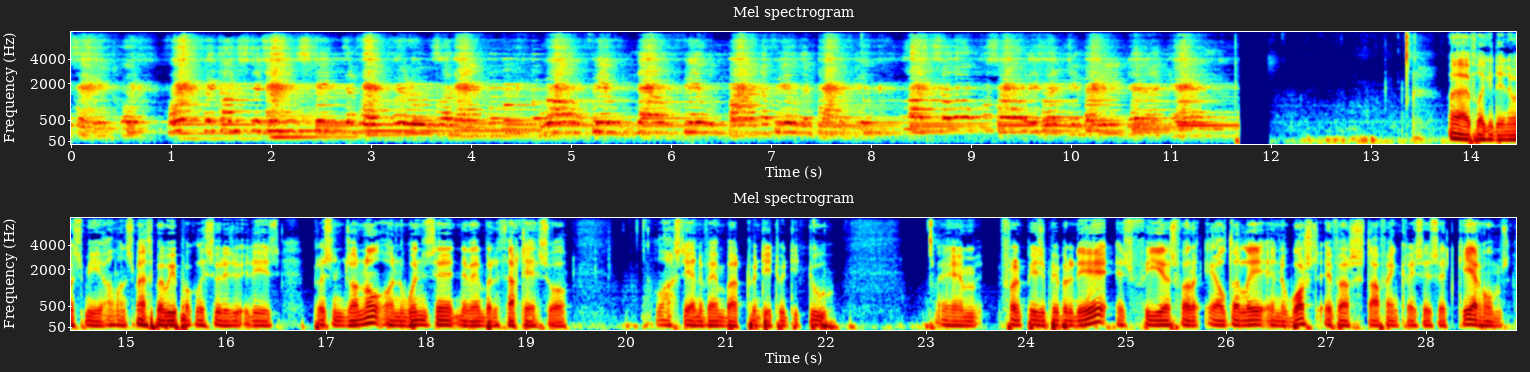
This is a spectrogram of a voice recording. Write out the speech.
city folk. Folk for and folk for. Wallfield, Nellfield, and. Lots of local stories dinna ken. Uh, if like it it's me, Alan Smith, where we publish today's Press and Journal on Wednesday, November 30th, so last day of November 2022. Um, front page of paper today is fears for elderly in the worst ever staffing crisis at care homes.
